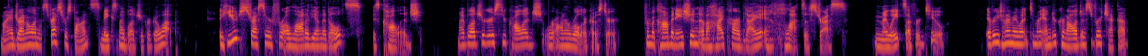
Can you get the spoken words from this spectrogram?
my adrenaline stress response makes my blood sugar go up. A huge stressor for a lot of young adults is college. My blood sugars through college were on a roller coaster from a combination of a high carb diet and lots of stress. My weight suffered too. Every time I went to my endocrinologist for a checkup,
